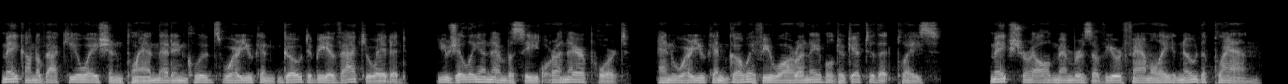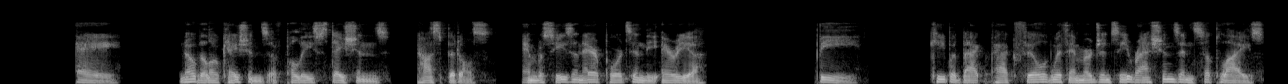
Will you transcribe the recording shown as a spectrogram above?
Make an evacuation plan that includes where you can go to be evacuated, usually an embassy or an airport, and where you can go if you are unable to get to that place. Make sure all members of your family know the plan. A. Know the locations of police stations, hospitals, embassies and airports in the area. B. Keep a backpack filled with emergency rations and supplies.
